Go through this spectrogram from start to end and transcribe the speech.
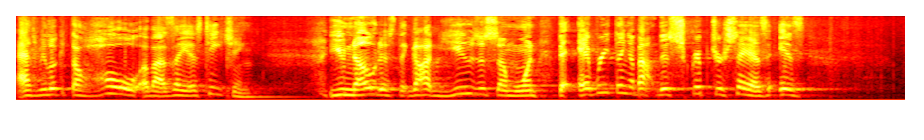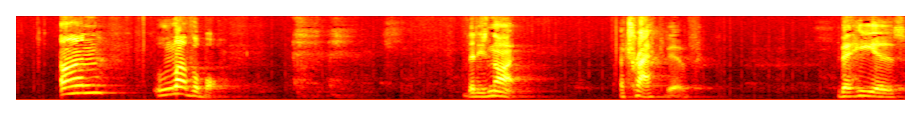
as we look at the whole of Isaiah's teaching. You notice that God uses someone that everything about this scripture says is unlovable. That he's not attractive. That he is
